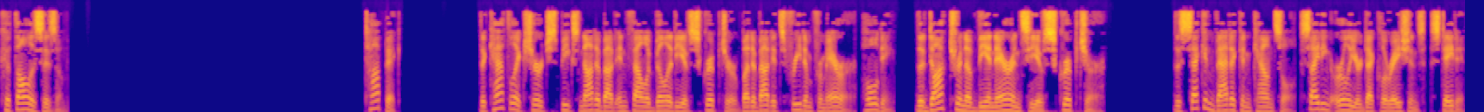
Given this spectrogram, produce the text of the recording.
Catholicism the Catholic Church speaks not about infallibility of Scripture but about its freedom from error, holding, "...the doctrine of the inerrancy of Scripture." The Second Vatican Council, citing earlier declarations, stated,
